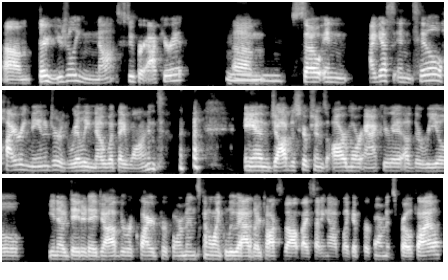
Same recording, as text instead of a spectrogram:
um, they're usually not super accurate. Um, mm. so, in I guess until hiring managers really know what they want and job descriptions are more accurate of the real, you know, day to day job, the required performance, kind of like Lou Adler talks about by setting up like a performance profile.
